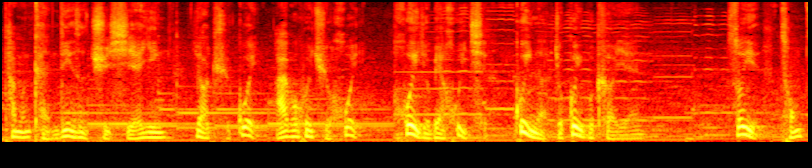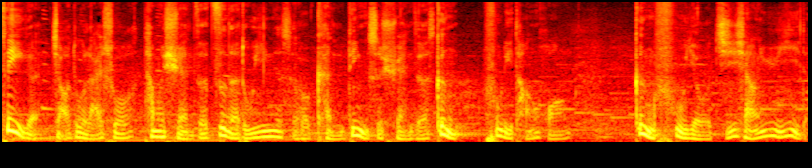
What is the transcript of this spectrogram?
他们肯定是取谐音，要取贵，而不会取讳，讳就变晦气了，贵呢就贵不可言。所以从这个角度来说，他们选择字的读音的时候，肯定是选择更富丽堂皇、更富有吉祥寓意的，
